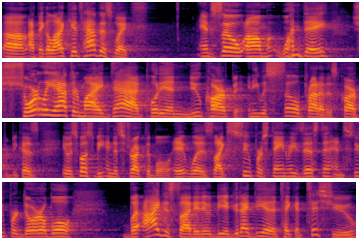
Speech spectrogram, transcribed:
I think a lot of kids have this way. And so um, one day, shortly after my dad put in new carpet, and he was so proud of this carpet because it was supposed to be indestructible. It was like super stain resistant and super durable. But I decided it would be a good idea to take a tissue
